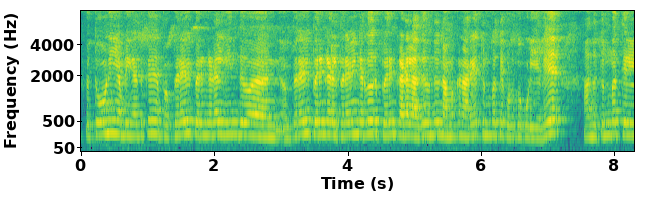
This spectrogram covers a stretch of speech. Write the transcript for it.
இப்போ தோணி அப்படிங்கிறதுக்கு இப்போ பிறவி பெருங்கடல் நீந்து பிறவி பெருங்கடல் பிறவிங்கிறது ஒரு பெருங்கடல். அது வந்து நமக்கு நிறைய துன்பத்தை கொடுக்கக்கூடியது. அந்த துன்பத்தில்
